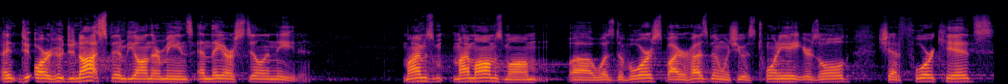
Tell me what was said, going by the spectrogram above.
and, or who do not spend beyond their means, and they are still in need. Mom's, my mom's mom uh, was divorced by her husband when she was 28 years old. She had four kids,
